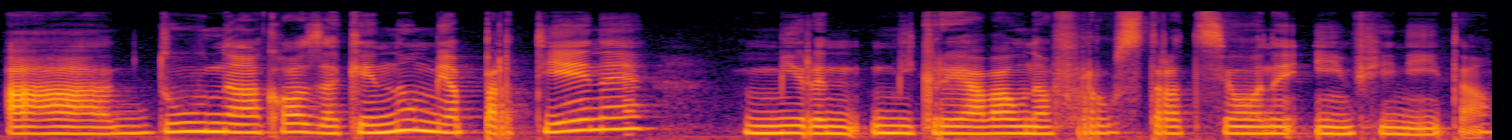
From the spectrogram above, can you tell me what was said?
ad una cosa che non mi appartiene, mi, ren- mi creava una frustrazione infinita.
